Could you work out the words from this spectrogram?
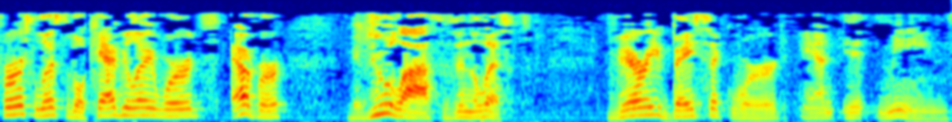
first list of vocabulary words ever Doulos is in the list. Very basic word, and it means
